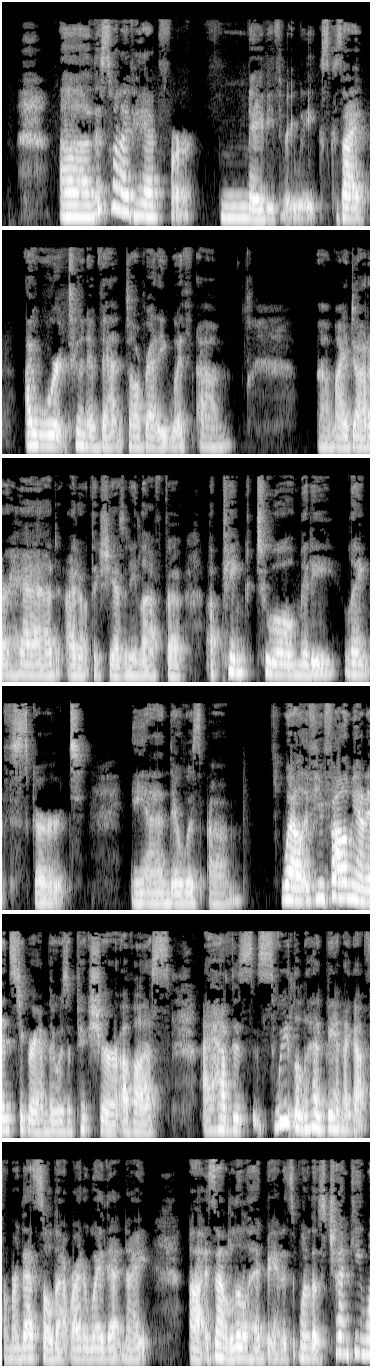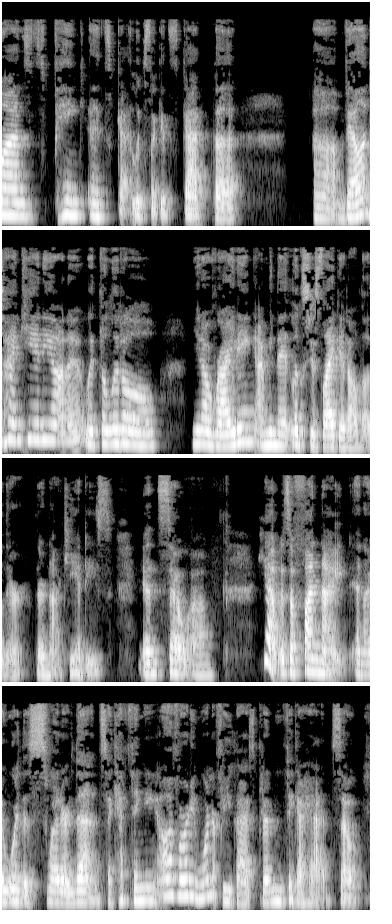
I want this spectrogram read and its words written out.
Uh, this one I've had for maybe three weeks because I, I wore it to an event already with um, uh, my daughter had, I don't think she has any left, a, a pink tulle midi length skirt. And there was, um, well, if you follow me on Instagram, there was a picture of us I have this sweet little headband I got from her. That sold out right away that night. Uh, it's not a little headband. It's one of those chunky ones. It's pink and it's got, it looks like it's got the um, Valentine candy on it with the little, you know, writing. I mean, it looks just like it, although they're, they're not candies. And so, um, yeah, it was a fun night. And I wore this sweater then. So I kept thinking, oh, I've already worn it for you guys, but I didn't think I had. So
